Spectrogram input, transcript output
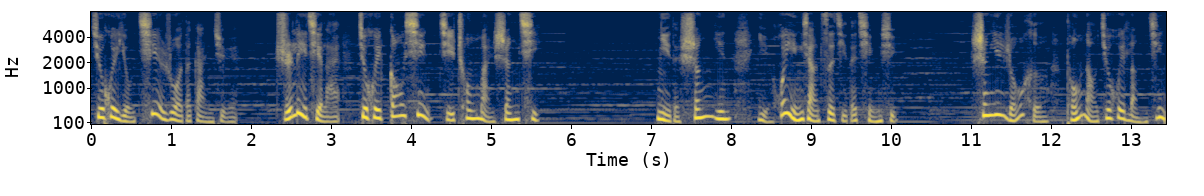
就会有怯弱的感觉；直立起来，就会高兴及充满生气。你的声音也会影响自己的情绪，声音柔和，头脑就会冷静；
